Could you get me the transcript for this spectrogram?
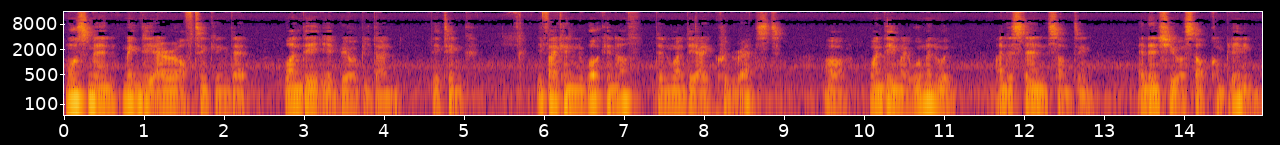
Most men make the error of thinking that one day it will be done. They think, if I can work enough, then one day I could rest. Or one day my woman would understand something and then she will stop complaining.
